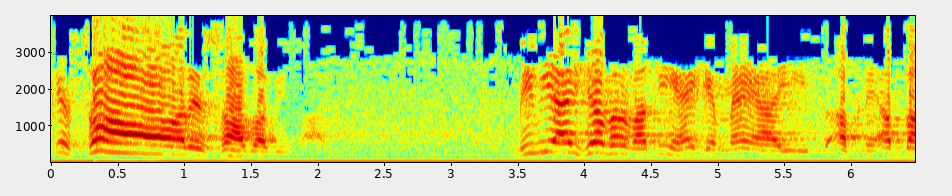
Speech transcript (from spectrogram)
کہ سارے صحابہ بیمار۔ بی بی عائشہ فرماتی ہیں کہ میں آئی اپنے ابا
